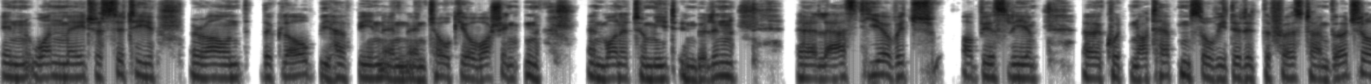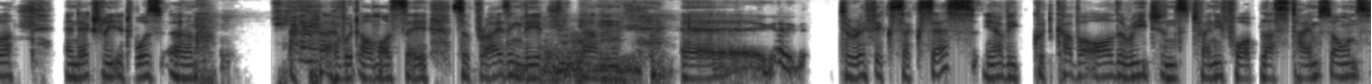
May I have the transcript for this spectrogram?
in one major city around the globe. We have been in, in Tokyo, Washington, and wanted to meet in Berlin uh, last year, which obviously uh, could not happen. So we did it the first time virtual. And actually, it was. Um, I would almost say surprisingly um, uh, terrific success. Yeah, we could cover all the regions, 24 plus time zones.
